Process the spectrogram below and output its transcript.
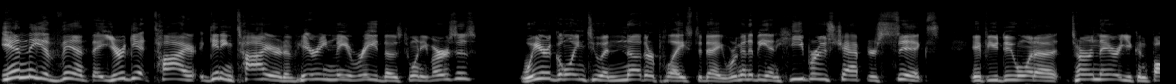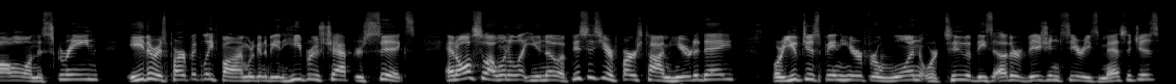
In the event that you're get tired, getting tired of hearing me read those 20 verses, we are going to another place today. We're going to be in Hebrews chapter 6. If you do want to turn there, you can follow on the screen. Either is perfectly fine. We're going to be in Hebrews chapter 6. And also, I want to let you know if this is your first time here today, or you've just been here for one or two of these other Vision Series messages,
